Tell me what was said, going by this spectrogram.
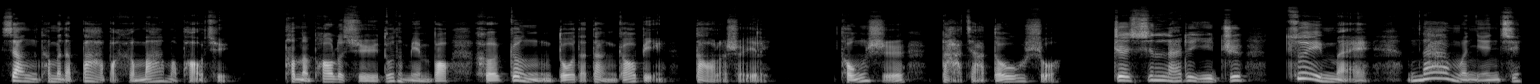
向他们的爸爸和妈妈跑去。他们抛了许多的面包和更多的蛋糕饼到了水里，同时大家都说：“这新来的一只最美，那么年轻，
